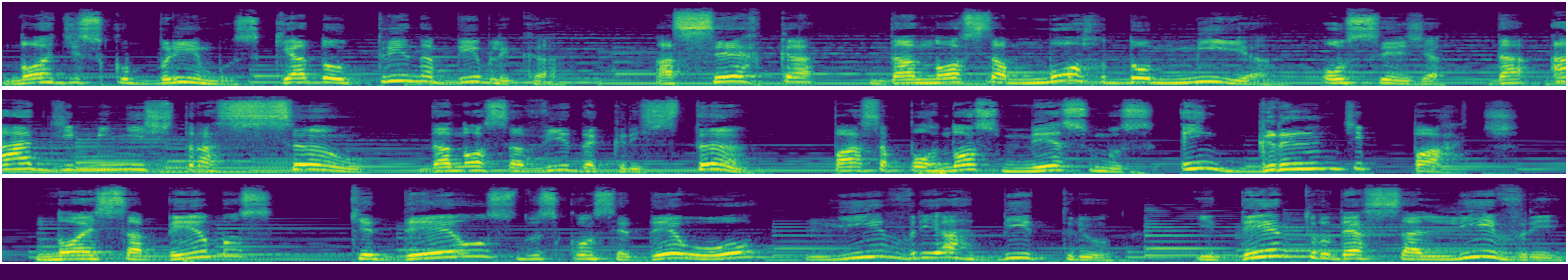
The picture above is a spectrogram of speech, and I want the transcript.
nós descobrimos que a doutrina bíblica acerca da nossa mordomia, ou seja, da administração da nossa vida cristã, passa por nós mesmos em grande parte. Nós sabemos que Deus nos concedeu o livre arbítrio e dentro dessa livre,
